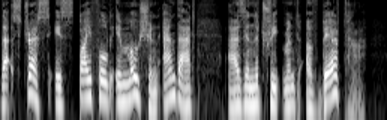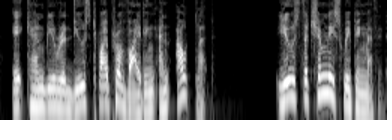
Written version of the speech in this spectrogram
that stress is stifled emotion and that, as in the treatment of Bertha, it can be reduced by providing an outlet. Use the chimney sweeping method.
